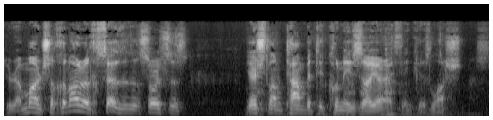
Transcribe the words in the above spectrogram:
The Ramon Shulchan Aruch says that the source is Yeshlam Tam B'tikuni Zoya, I think, is Lashnas.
